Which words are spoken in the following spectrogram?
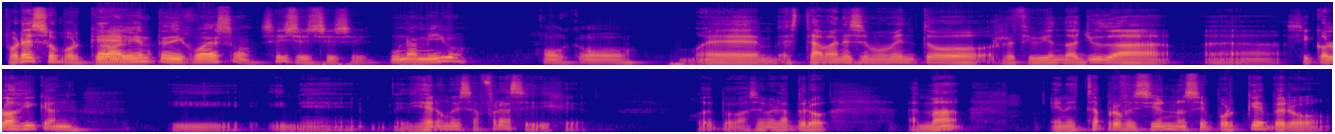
Por eso, porque. ¿Pero alguien te dijo eso? Sí, sí, sí, sí. ¿Un amigo? O, eh, estaba en ese momento recibiendo ayuda eh, psicológica mm. y, me, dijeron esa frase y dije, joder, pues va a ser verdad. Pero además, en esta profesión no sé por qué, pero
